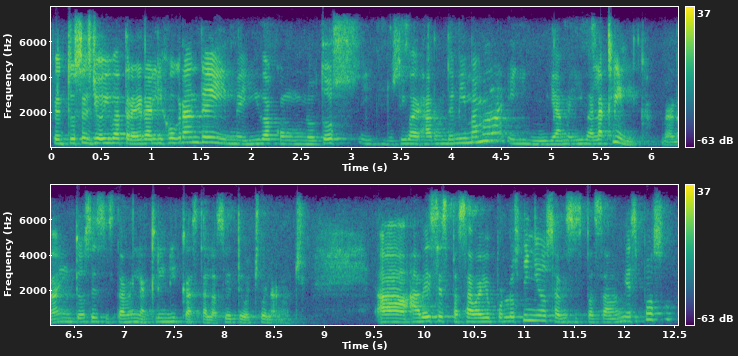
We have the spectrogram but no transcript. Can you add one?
Entonces yo iba a traer al hijo grande y me iba con los dos y los iba a dejar donde mi mamá y ya me iba a la clínica, ¿verdad? Entonces estaba en la clínica hasta las 7, 8 de la noche. a veces pasaba yo por los niños, a veces pasaba mi esposo.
